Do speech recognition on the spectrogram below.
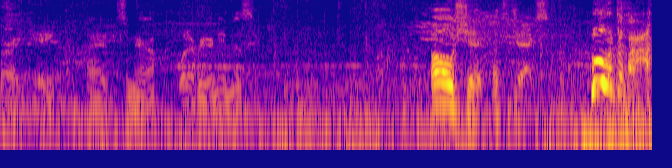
Sorry, Kate. Uh, Samira. Whatever your name is. Oh shit, that's Jax. Hoo-da-da!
